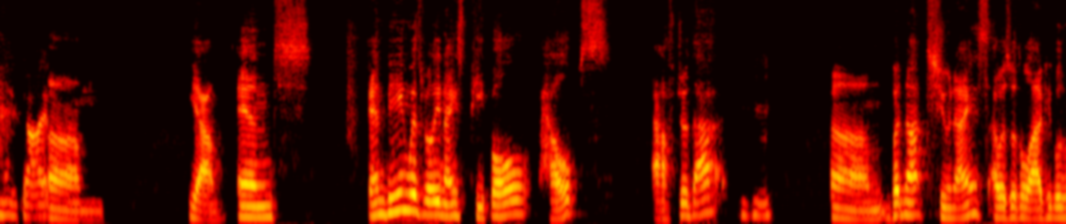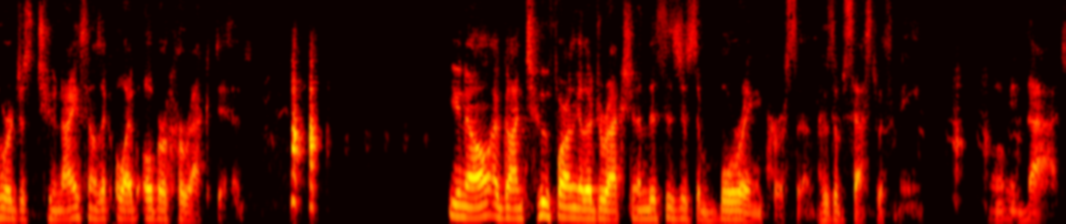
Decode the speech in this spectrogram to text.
my god um yeah and and being with really nice people helps after that mm-hmm um, but not too nice. I was with a lot of people who were just too nice, and I was like, oh, I've overcorrected. You know, I've gone too far in the other direction, and this is just a boring person who's obsessed with me. I don't need that.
